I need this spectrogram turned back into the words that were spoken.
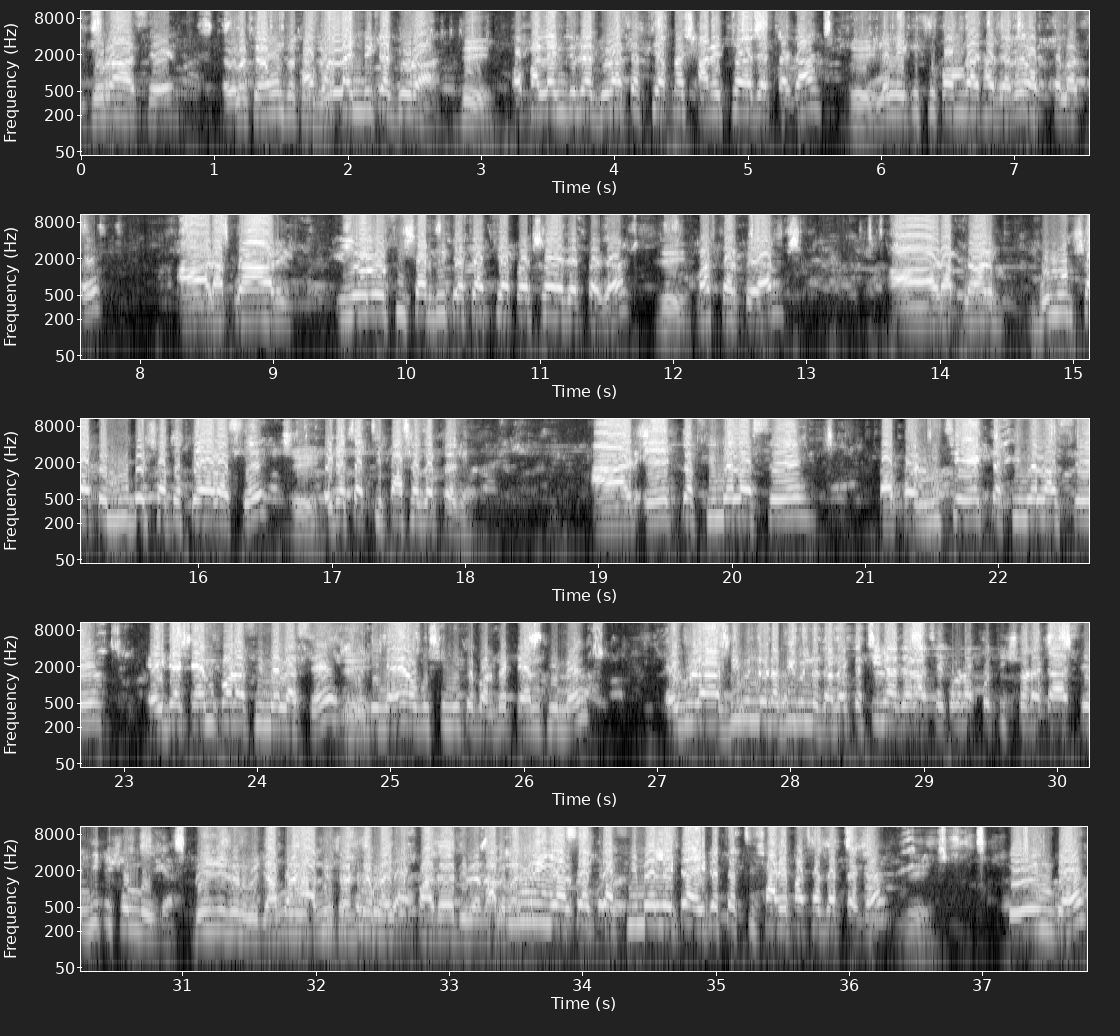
জোড়া আছে। এগুলো কেমন যাচ্ছে লাইন দুইটা জোড়া। জি। অপার লাইন দুইটা জোড়া চাচ্ছি আপনার সাড়ে ছয় হাজার টাকা। নিলে কিছু কম রাখা যাবে অপশন আছে। আর আপনার ইয়েলো ফিশার দুইটা চাচ্ছি আপনার ছয় হাজার টাকা জি। মাস্টার পেয়ার আর আপনার ব্লুর সাথে মুভের সাথে পেয়ার আছে এটা চাচ্ছি পাঁচ হাজার টাকা। আর একটা ফিমেল আছে তারপর নিচে একটা ফিমেল আছে এইটা ট্যাম করা ফিমেল আছে যদি নেয় অবশ্যই নিতে পারবে ট্যাম ফিমেল এগুলা বিভিন্নটা বিভিন্ন দাম একটা তিন হাজার আছে কোনটা পঁচিশশো টাকা আছে মিটিশন বইটা বিজি শুনবি আপনি হ্যাঁ, বইটা। আছে একটা ফিমেল এটা এটা চাচ্ছি সাড়ে পাঁচ হাজার টাকা। ইউইংটা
